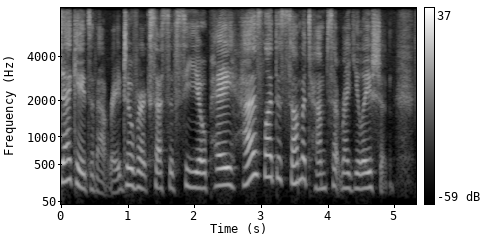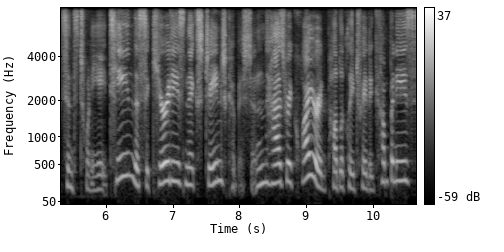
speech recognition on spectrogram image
Decades of outrage over excessive CEO pay has led to some attempts at regulation. Since 2018, the Securities and Exchange Commission has required publicly traded companies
